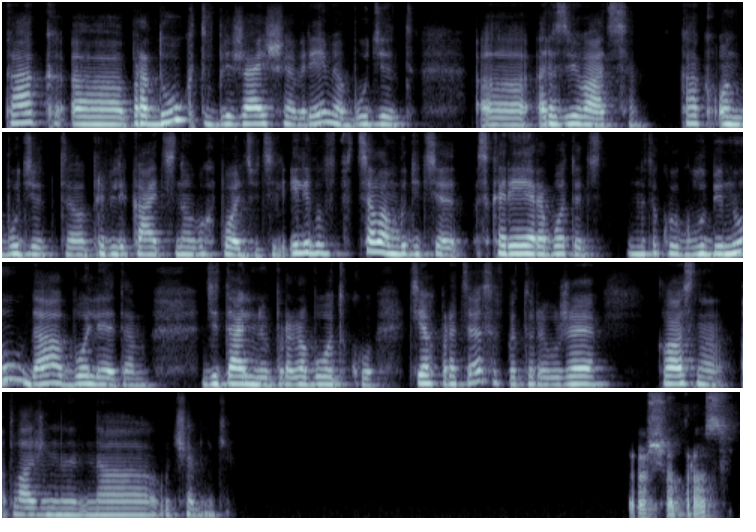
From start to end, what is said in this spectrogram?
как э, продукт в ближайшее время будет э, развиваться? как он будет привлекать новых пользователей? Или вы в целом будете скорее работать на такую глубину, да, более там детальную проработку тех процессов, которые уже классно отлажены на учебнике? Хороший вопрос.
